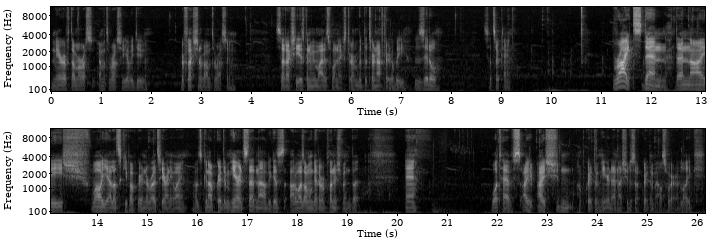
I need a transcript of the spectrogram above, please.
mirror of? Amaterasu? Yeah, we do. Reflection of Amaterasu. So it actually is going to be minus one next turn, but the turn after it'll be zero. So it's okay. Right, then. Then I... well, yeah, let's keep upgrading the roads here anyway. I was going to upgrade them here instead now, because otherwise I won't get the replenishment, but... Eh. What haves. I, I shouldn't upgrade them here then. I should just upgrade them elsewhere, like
